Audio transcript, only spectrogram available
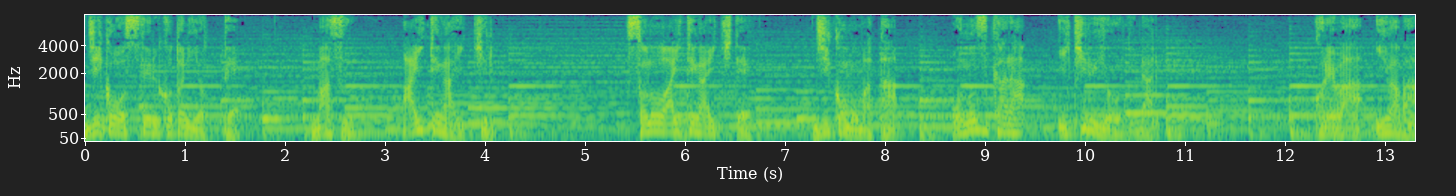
自己を捨てることによってまず相手が生きる。その相手が生きて自己もまたおのずから生きるようになる。これはいわば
